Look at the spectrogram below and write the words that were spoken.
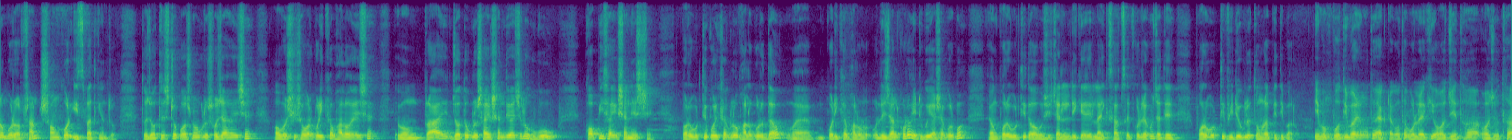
নম্বর অপশান শঙ্কর ইস্পাত কেন্দ্র। তো যথেষ্ট প্রশ্নগুলো সোজা হয়েছে, অবশ্যই সবার পরীক্ষা ভালো হয়েছে। এবং প্রায় যতগুলো সাজেশান দেওয়া ছিল, হুবহু কপি সাজেশান এসছে। পরবর্তী পরীক্ষাগুলো ভালো করে দাও পরীক্ষা ভালো রেজাল্ট করো, এটুকুই আশা করব। এবং পরবর্তীতে অবশ্যই চ্যানেলটিকে লাইক সাবস্ক্রাইব করে রাখো, যাতে পরবর্তী ভিডিওগুলো তোমরা পেতে পারো। এবং প্রতিবারের মতো একটা কথা বলে রাখি, অযথা অযথা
